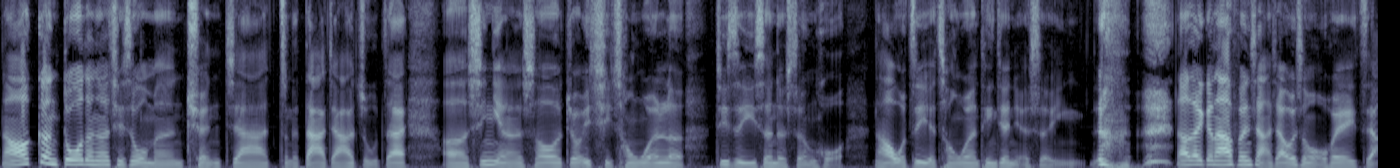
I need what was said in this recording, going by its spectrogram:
然后更多的呢，其实我们全家整个大。家族在呃新年的时候就一起重温了《机智医生的生活》，然后我自己也重温了《听见你的声音》，然后再跟大家分享一下为什么我会这样。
